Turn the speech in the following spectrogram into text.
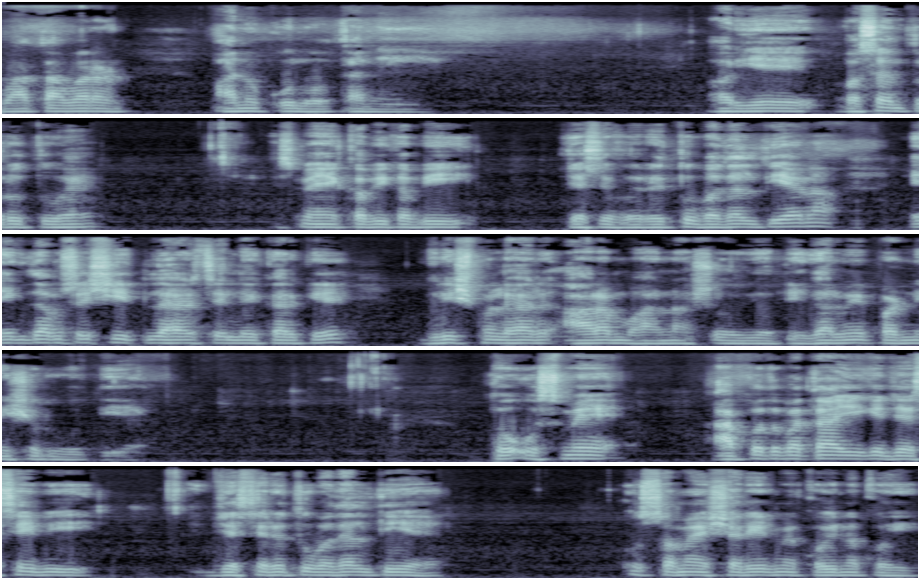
वातावरण अनुकूल होता नहीं है। और ये बसंत ऋतु है। इसमें कभी कभी जैसे ऋतु बदलती है ना एकदम से शीतलहर से लेकर के ग्रीष्म लहर आरंभ आना शुरू होती है। गर्मी पड़नी शुरू होती है। तो उसमें आपको तो पता ही कि जैसे भी, जैसे ऋतु बदलती है, उस समय शरीर में कोई ना कोई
